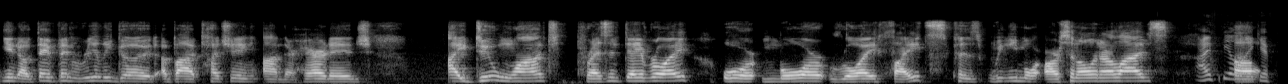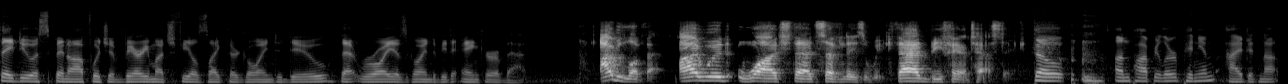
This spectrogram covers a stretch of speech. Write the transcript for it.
you know, they've been really good about touching on their heritage. I do want present day Roy or more Roy fights because we need more Arsenal in our lives. I feel Uh, like if they do a spin-off, which it very much feels like they're going to do, that Roy is going to be the anchor of that. I would love that. I would watch that seven days a week. That'd be fantastic. Though, unpopular opinion, I did not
